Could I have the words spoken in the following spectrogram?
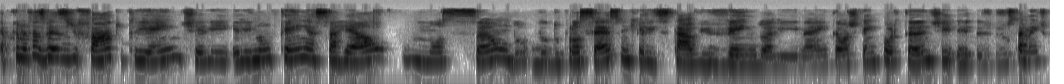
é porque muitas vezes, de fato, o cliente ele, ele não tem essa real noção do, do, do, processo em que ele está vivendo ali, né? Então, acho que é importante eh, justamente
